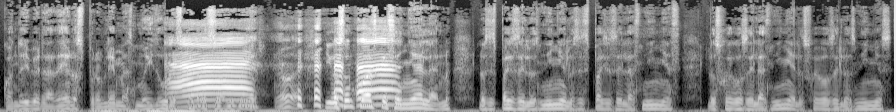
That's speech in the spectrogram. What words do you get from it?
cuando hay verdaderos problemas muy duros para resolver. ¿no? Digo, son cosas que señalan, ¿no? Los espacios de los niños, los espacios de las niñas, los juegos de las niñas, los juegos de los niños.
